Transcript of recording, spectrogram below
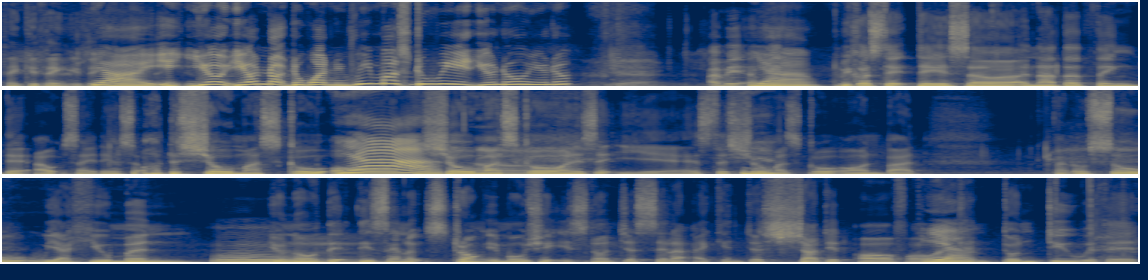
Thank you, thank you, thank Yeah, you. y- you're you're not the one. We must do it. You know. You know. I mean, I Yeah. mean because there, there is uh, another thing that outside there. So, oh, the show must go on. Yeah. The show must go on. I said, yes, the show Yeah. must go on, but but also we are human. You know, th- this kind of strong emotion is not just say like I can just shut it off or Yeah. I can don't deal with it.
